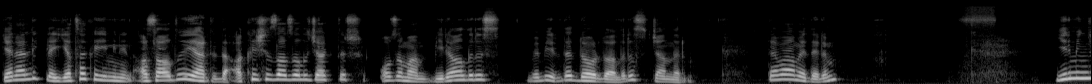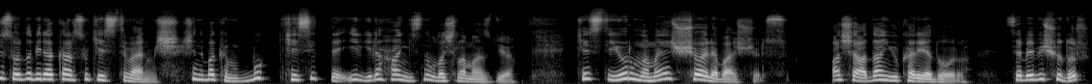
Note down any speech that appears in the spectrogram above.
genellikle yatak eğiminin azaldığı yerde de akış hızı azalacaktır. O zaman 1'i alırız ve bir de 4'ü alırız canlarım. Devam edelim. 20. soruda bir akarsu kesiti vermiş. Şimdi bakın bu kesitle ilgili hangisine ulaşılamaz diyor. Kesiti yorumlamaya şöyle başlıyoruz. Aşağıdan yukarıya doğru. Sebebi şudur.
